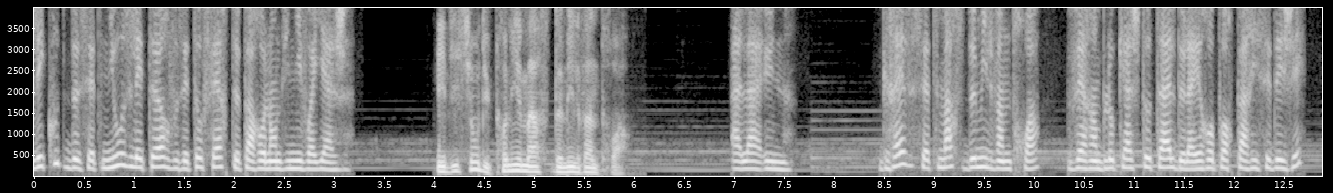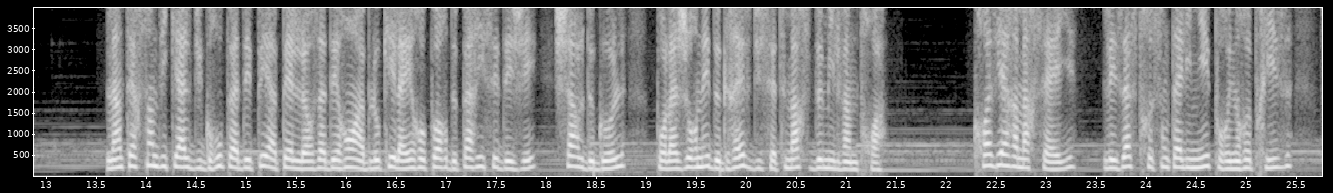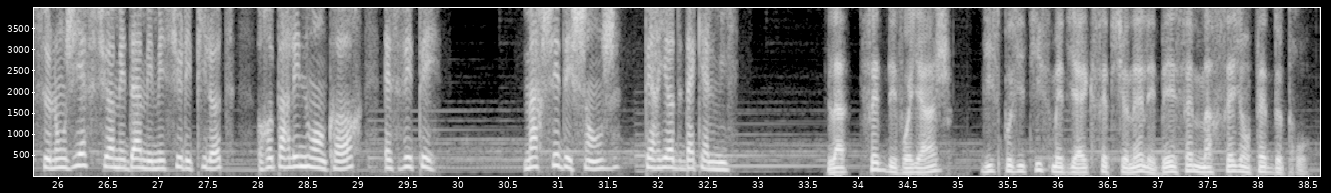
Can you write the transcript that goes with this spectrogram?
L'écoute de cette newsletter vous est offerte par Rolandini Voyage. Édition du 1er mars 2023. À la une. Grève 7 mars 2023, vers un blocage total de l'aéroport Paris-CDG L'intersyndicale du groupe ADP appelle leurs adhérents à bloquer l'aéroport de Paris-CDG, Charles de Gaulle, pour la journée de grève du 7 mars 2023. Croisière à Marseille, les astres sont alignés pour une reprise, selon JF Sua Mesdames et Messieurs les pilotes, reparlez-nous encore, SVP. Marché d'échange, période d'accalmie. La Fête des voyages, dispositif média exceptionnel et BFM Marseille en tête de pro.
